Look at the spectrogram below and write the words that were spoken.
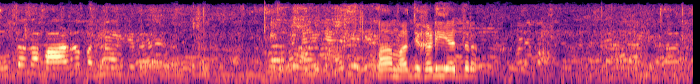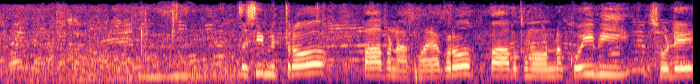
ਉਹਦਾ ਦਾ ਬਾੜ ਬੰਨਾ ਕਿਤੇ ਆ ਮੱਝ ਖੜੀ ਹੈ ਇੱਧਰ। ਤੁਸੀਂ ਮਿੱਤਰੋ, ਪਾਪ ਨਾ ਕਮਾਇਆ ਕਰੋ। ਪਾਪ ਕਮਾਉਣ ਨਾਲ ਕੋਈ ਵੀ ਤੁਹਾਡੇ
